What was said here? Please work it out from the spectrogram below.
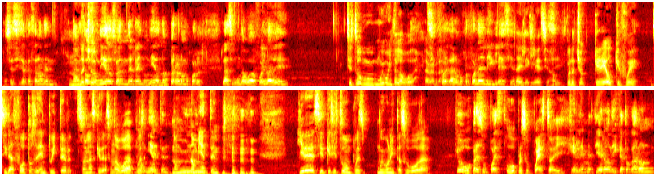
no sé si se casaron en, No, en de Estados hecho- Unidos o en el Reino Unido, ¿no? Pero a lo mejor la segunda boda fue la de, Sí, estuvo muy, muy bonita la boda, la sí, verdad. fue- a lo mejor fue la de la iglesia. La de la iglesia. Sí. Pero de hecho, creo que fue. Si las fotos en Twitter son las que de hace una boda, pues no mienten. no, no mienten. Quiere decir que sí estuvo, pues, muy bonita su boda. Que hubo presupuesto. Hubo presupuesto ahí. Que le metieron y que tocaron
